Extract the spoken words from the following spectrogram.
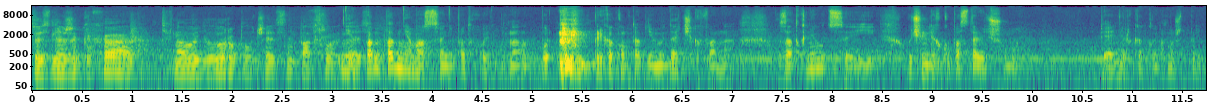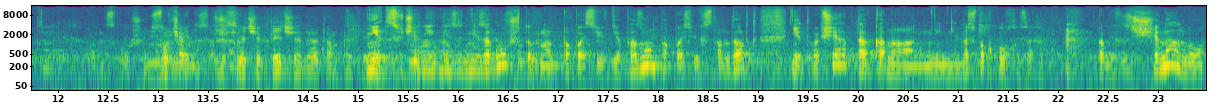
То есть для ЖКХ технология лора, получается, не подходит? Нет, да? по, по мне масса не подходит. На, при каком-то объеме датчиков она заткнется и очень легко поставить шумы пионер какой-нибудь может прийти, он заглушить. Ну, случайно совершенно. СВЧ печи, да, там какие-то? Нет, СВЧ не, не, не заглушит, только надо попасть в их диапазон, попасть в их стандарт. Нет, вообще так она не, не настолько плохо за, защищена, но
